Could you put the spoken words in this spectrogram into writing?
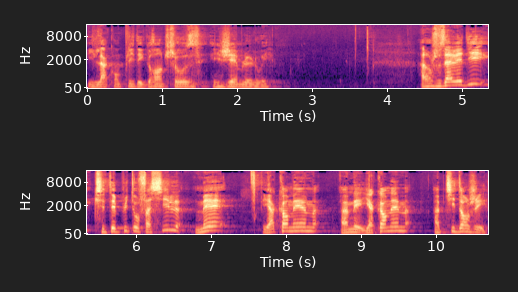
Il accomplit des grandes choses et j'aime le louer. Alors, je vous avais dit que c'était plutôt facile, mais il y a quand même un mais, il y a quand même un petit danger.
